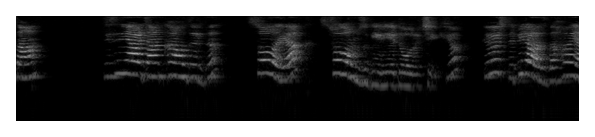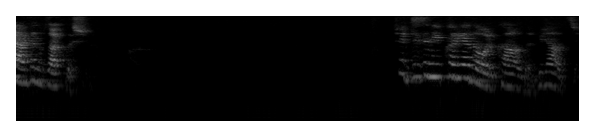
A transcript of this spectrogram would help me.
Buradan dizini yerden kaldırdın. Sol ayak sol omzu geriye doğru çekiyor. Göğüs de biraz daha yerden uzaklaşıyor. Şöyle dizini yukarıya doğru kaldır birazcık.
